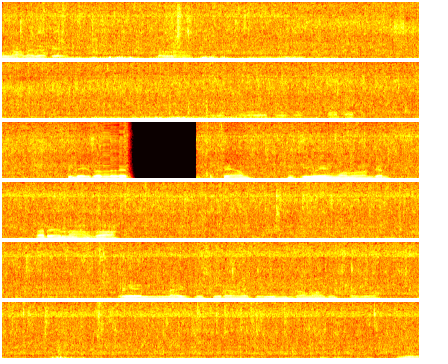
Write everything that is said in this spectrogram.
ਮੌਸਮ ਵਿੱਚ ਚੱਲ ਨਾਲ ਲਗਾ ਕੇ ਚੱਲ ਨਾਲ ਤੁਸੀਂ ਦੇਖ ਸਕਦੇ ਹੋ ਕਿੱਥੇ ਆ ਕਿਵੇਂ ਮਨੋਰੰਜਨ ਕਰ ਰਹੇ ਨਹਾਉਣ ਦਾ ਇਹ ਲਾਈਵ ਤਸਵੀਰਾਂ ਨੇ ਤੁਸੀਂ ਦਮਾ ਦੇਖ ਸਕਦੇ ਹੋ ਨੀਲ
